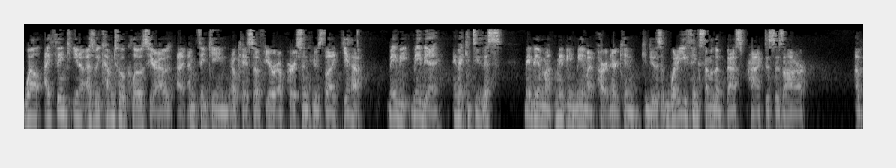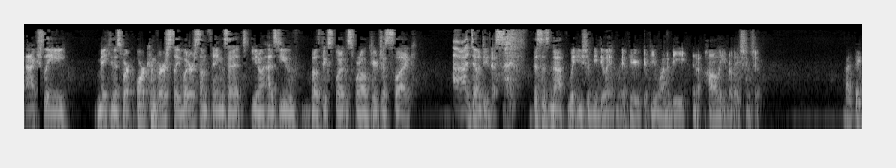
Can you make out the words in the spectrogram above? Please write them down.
Well, I think, you know, as we come to a close here, I was, I, I'm thinking, okay, so if you're a person who's like, yeah, maybe, maybe I, maybe I could do this. Maybe, my, maybe me and my partner can, can do this. What do you think some of the best practices are of actually making this work? Or conversely, what are some things that, you know, as you've both explored this world, you're just like, ah, don't do this. This is not what you should be doing if you, if you want to be in a poly relationship. I think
